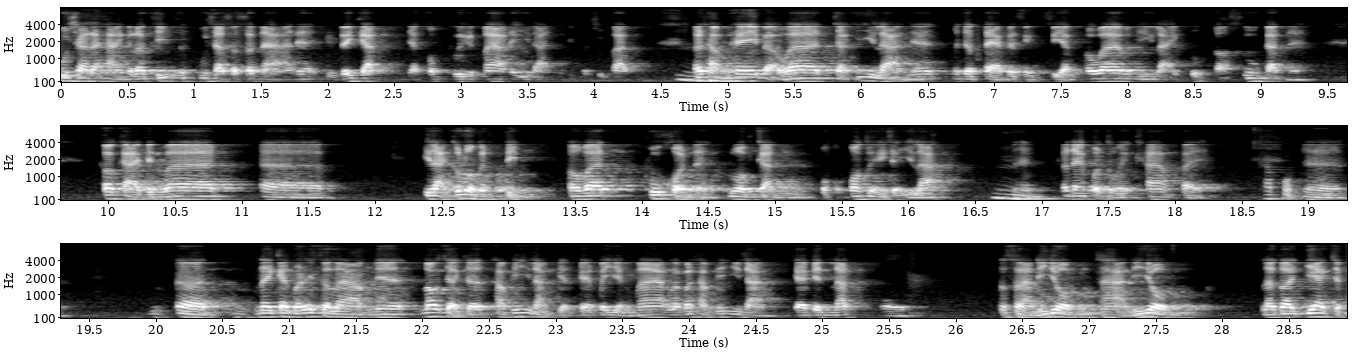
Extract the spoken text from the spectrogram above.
บูชาทหารกับลัทธิบูชาศาสนาเนี่ยอยู่ด้วยกันอย่างกลมกลืนมากในอิหร่านในปัจจุบัน แล้วทำให้แบบว่าจากที่อิหร่านเนี่ยมันจะแตกเป็นเสียงๆเพราะว่ามันมีหลายกลุ่มต่อสู้กันเนี่ยก็กลายเป็นว่าเอ่ออิหร่านก็รวมกันติด เพราะว่า ผู้คนเนี่ยรวมกันปกป้องตัวเองจากอิรักอืมนะฮะก็ได้ผลตรงกันข้ามไป ครับผมเอ่อเอ่อในการบริอิสลามเนี่ยนอกจากจะทำให้อิหร่านเปลี่ยนแปลงไปอย่างมาก แล้วก็ทำให้อิหร่านกลายเป็นรัฐเอ่อศาสนานิยมทหารนิยม แล้วก็แยกจาก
